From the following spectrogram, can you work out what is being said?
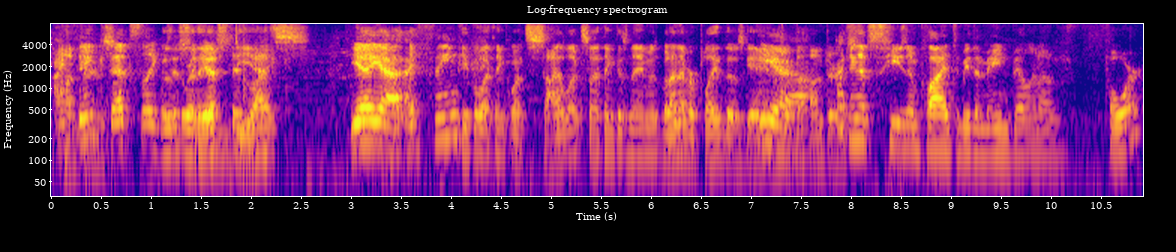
I Hunters? think that's like was, the were they a suggested DS? like. Yeah, yeah. I think. People I think went Sylux, I think his name is, but I never played those games with yeah. the Hunters. I think that's he's implied to be the main villain of four.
